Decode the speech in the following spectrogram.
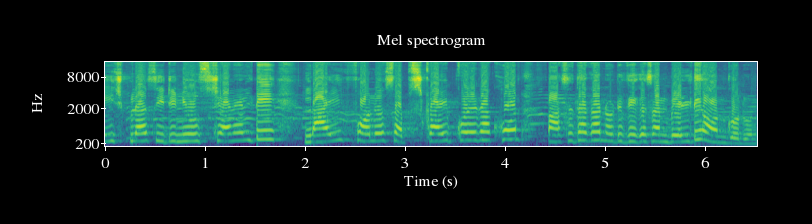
এইচ প্লাস সিটি নিউজ চ্যানেলটি লাইক, ফলো, সাবস্ক্রাইব করে রাখুন। পাশে থাকা নোটিফিকেশান বেলটি অন করুন।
